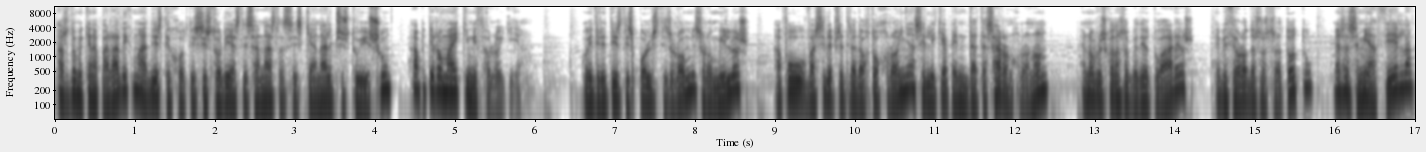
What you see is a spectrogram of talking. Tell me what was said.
Α δούμε και ένα παράδειγμα αντίστοιχο της ιστορίας της Ανάστασης και Ανάληψης του Ιησού από τη Ρωμαϊκή μυθολογία. Ο ιδρυτής της πόλης της Ρώμης, Ρωμήλος, αφού βασίλεψε 38 χρόνια σε ηλικία 54 χρονών, ενώ βρισκόταν στο πεδίο του Άρεος, επιθεωρώντας το στρατό του, μέσα σε μια θύελα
